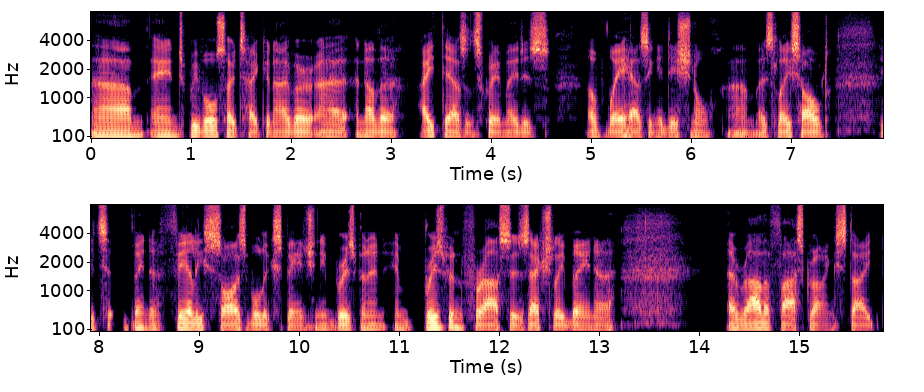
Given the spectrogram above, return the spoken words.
Um, and we've also taken over uh, another eight thousand square meters of warehousing additional um, as leasehold. It's been a fairly sizable expansion in Brisbane, and, and Brisbane for us has actually been a a rather fast growing state.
